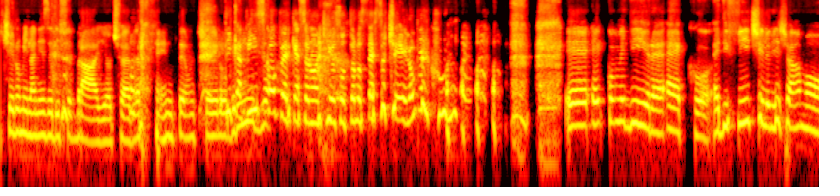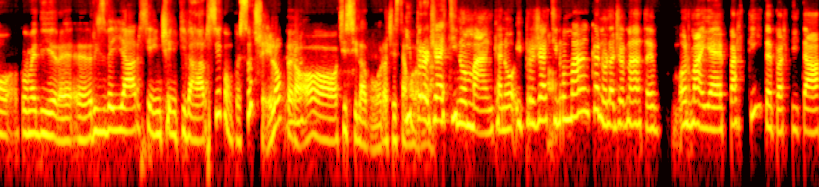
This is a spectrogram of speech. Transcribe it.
cielo milanese di febbraio, cioè veramente un cielo. Ti grigio. capisco perché sono anch'io sotto lo stesso cielo, per cui. e, e, come dire, ecco, è difficile, diciamo, come dire, eh, risvegliarsi e incentivarsi con questo cielo, però ci si lavora, ci stiamo I lavorando. progetti non mancano, i progetti no. non mancano, la giornata è ormai è partita, è partita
